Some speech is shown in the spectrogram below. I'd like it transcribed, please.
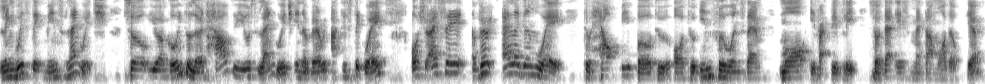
Linguistic means language. So you are going to learn how to use language in a very artistic way, or should I say a very elegant way to help people to or to influence them more effectively. So that is meta model here.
